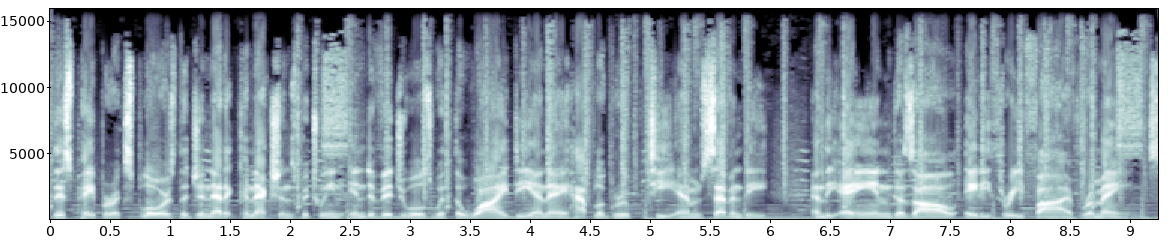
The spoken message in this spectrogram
This paper explores the genetic connections between individuals with the Y-DNA haplogroup TM70 and the Ain Ghazal 835 remains,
